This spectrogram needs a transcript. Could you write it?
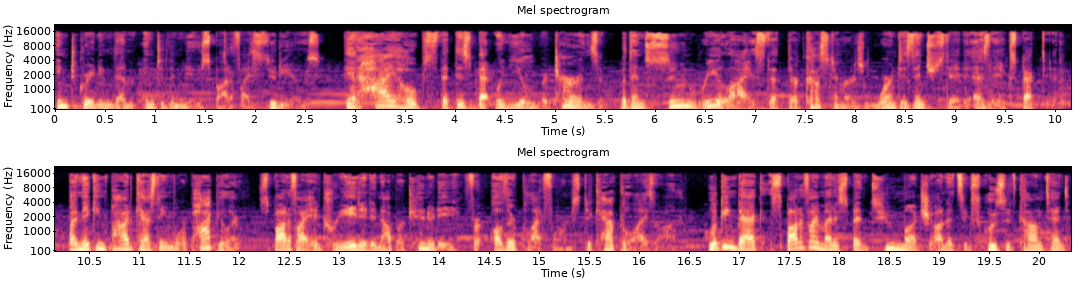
integrating them into the new Spotify studios. They had high hopes that this bet would yield returns, but then soon realized that their customers weren't as interested as they expected. By making podcasting more popular, Spotify had created an opportunity for other platforms to capitalize on. Looking back, Spotify might have spent too much on its exclusive content,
